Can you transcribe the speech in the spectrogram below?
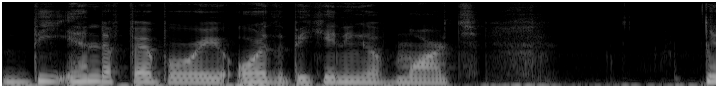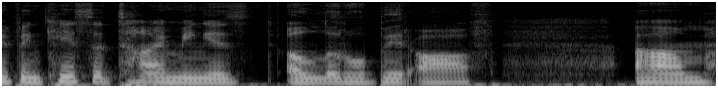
the end of February or the beginning of March. If in case the timing is a little bit off. Um,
